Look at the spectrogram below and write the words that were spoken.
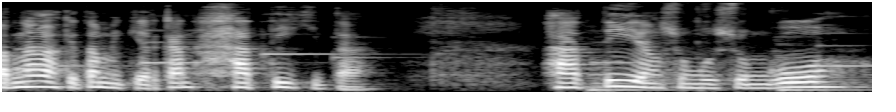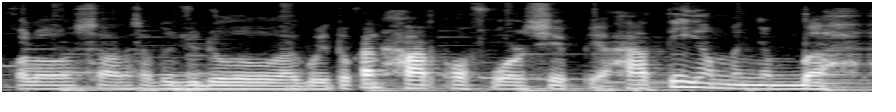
pernahkah kita mikirkan hati kita? Hati yang sungguh-sungguh kalau salah satu judul lagu itu kan heart of worship ya. Hati yang menyembah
